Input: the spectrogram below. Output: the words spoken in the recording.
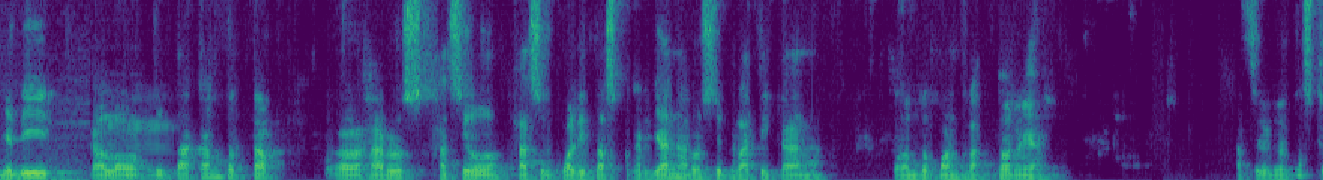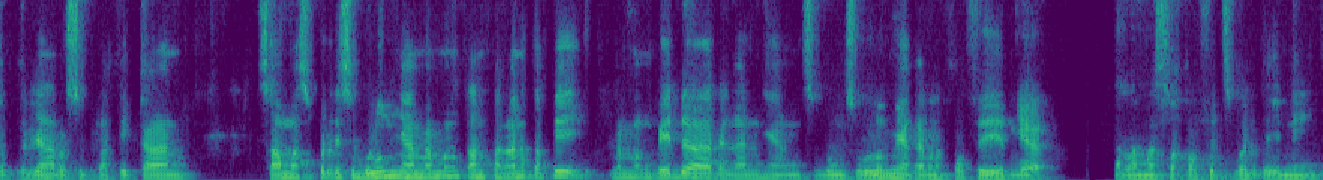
Jadi kalau hmm. kita kan tetap uh, harus hasil hasil kualitas pekerjaan harus diperhatikan untuk kontraktor ya. Hasil kualitas pekerjaan harus diperhatikan. Sama seperti sebelumnya, memang tantangannya tapi memang beda dengan yang sebelum-sebelumnya karena COVID. Ya. Karena masa COVID seperti ini.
